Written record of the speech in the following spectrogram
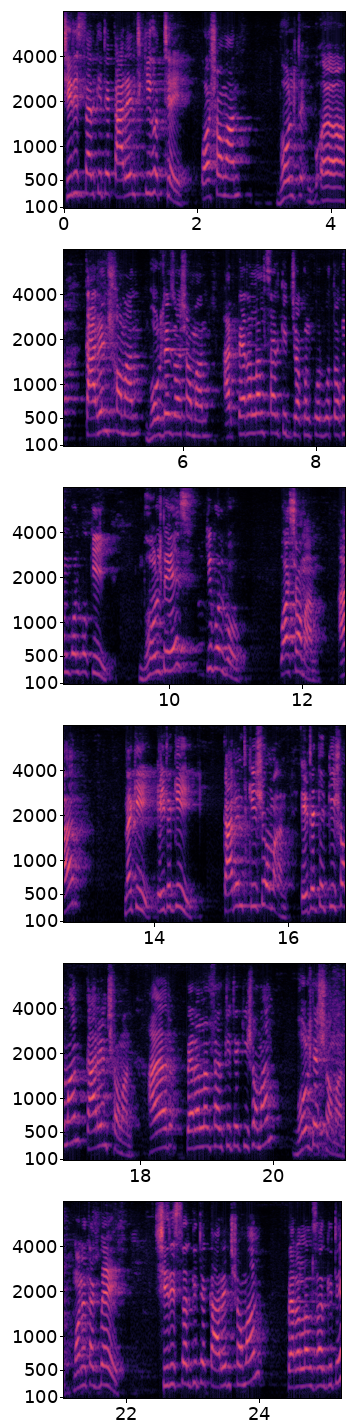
সিরিজ সার্কিটে কারেন্ট কি হচ্ছে? অসমান। ভোল্ট কারেন্ট সমান, ভোল্টেজ অসমান। আর প্যারালাল সার্কিট যখন করব, তখন বলব কি? ভোল্টেজ কি বলব? অসমান। আর নাকি এইটা কি? কারেন্ট কি সমান? এটাকে কি সমান? কারেন্ট সমান। আর প্যারালাল সার্কিটে কি সমান? ভোল্টেজ সমান। মনে থাকবে? সিরিজ সার্কিটে কারেন্ট সমান প্যারালাল সার্কিটে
